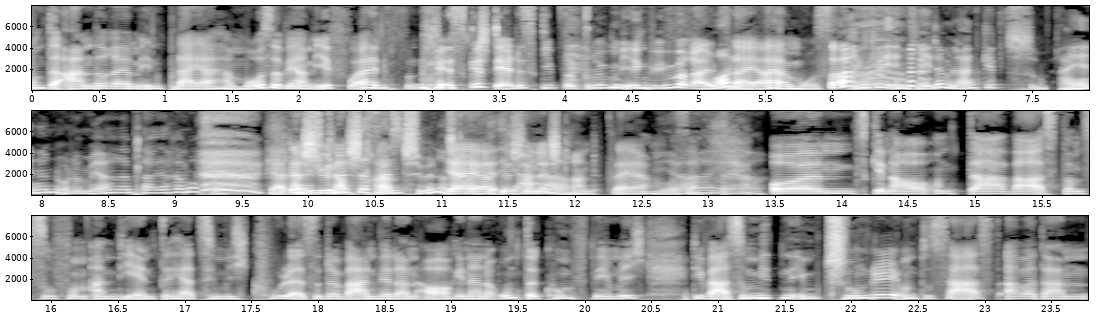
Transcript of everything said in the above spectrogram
unter anderem in Playa Hermosa. Wir haben eh vorhin festgestellt, es gibt da drüben irgendwie überall Voll. Playa Hermosa. Irgendwie in jedem Land gibt es einen oder mehrere Playa Hermosa. Ja, der Aber schöne glaub, Strand. Das ein schöner ja, ja, der ja. schöne Strand, Playa Hermosa. Ja. Und genau, und da war es dann so vom Ambiente her ziemlich cool. Also da waren wir dann auch in einer Unterkunft, nämlich, die war so mitten im Dschungel und du sahst aber dann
